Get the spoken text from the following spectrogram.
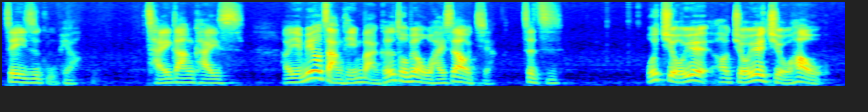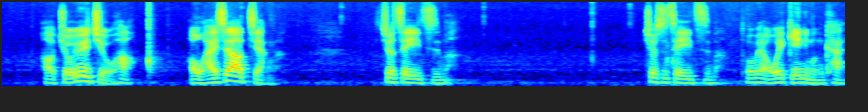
这一只股票，才刚开始啊，也没有涨停板，可是投票我还是要讲这只，我九月哦九月九号，好九月九号，好我还是要讲。就这一只嘛，就是这一只嘛，投票我会给你们看。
